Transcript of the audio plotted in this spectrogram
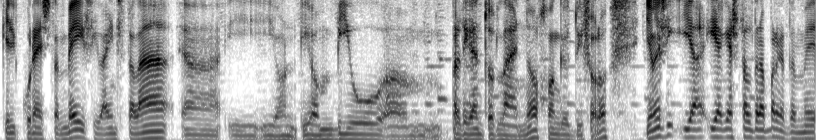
que ell coneix també i s'hi va instal·lar eh, i, i, on, i on viu eh, pràcticament tot l'any, no? Juan Goitisolo. I a més hi ha, hi ha aquesta altra part que també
